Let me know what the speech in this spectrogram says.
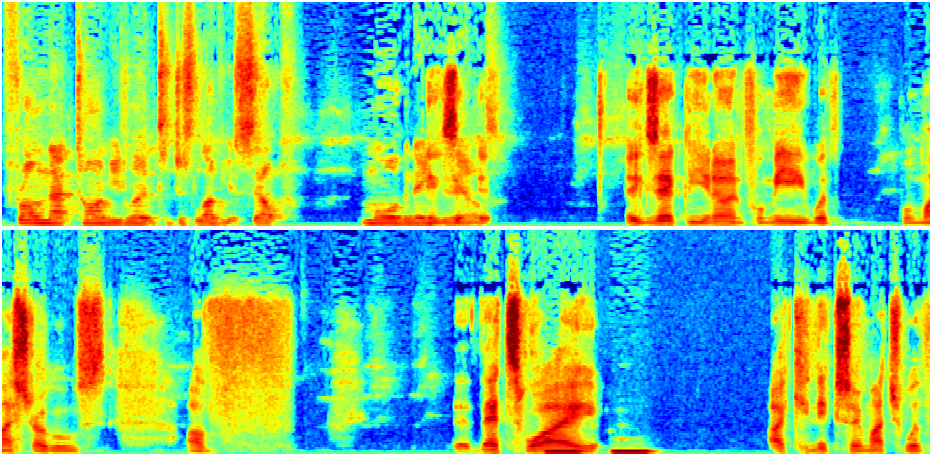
from that time you learn to just love yourself more than anything exactly. else. Exactly, you know, and for me with with my struggles, of that's why I connect so much with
